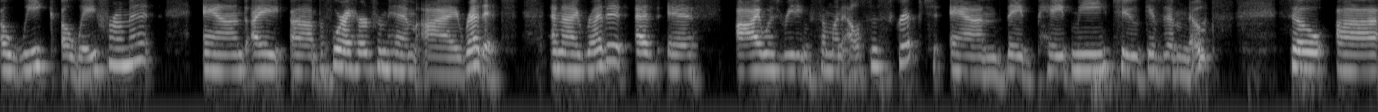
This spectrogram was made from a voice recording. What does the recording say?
a week away from it. And I, uh, before I heard from him, I read it. And I read it as if I was reading someone else's script and they'd paid me to give them notes. So, uh,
